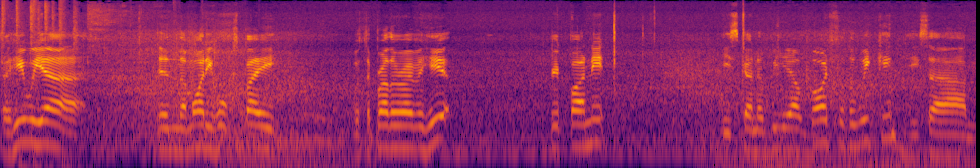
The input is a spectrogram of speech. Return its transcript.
So here we are in the Mighty Hawke's Bay with the brother over here, Bret Barnett. He's going to be our guide for the weekend. He's um,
